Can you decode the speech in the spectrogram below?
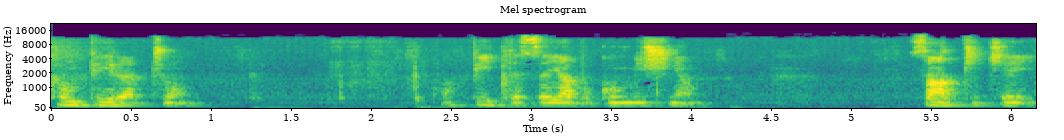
krompiraču, pite sa jabukom, višnjom, salčiće i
